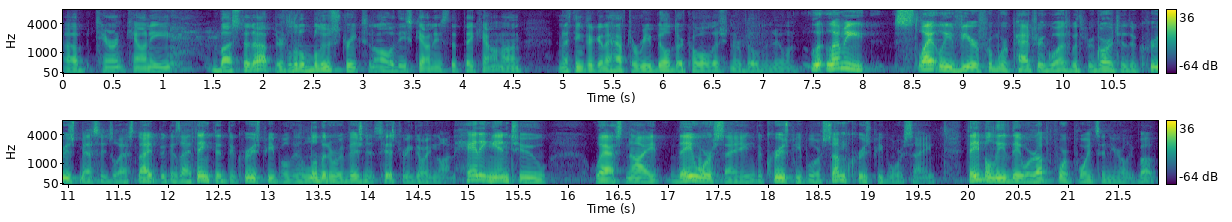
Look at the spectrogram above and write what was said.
Uh, Tarrant County busted up. There's little blue streaks in all of these counties that they count on. And I think they're going to have to rebuild their coalition or build a new one. Let me slightly veer from where Patrick was with regard to the Cruz message last night, because I think that the Cruz people, there's a little bit of revisionist history going on. Heading into last night, they were saying, the Cruz people, or some Cruz people were saying, they believed they were up four points in the early vote.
